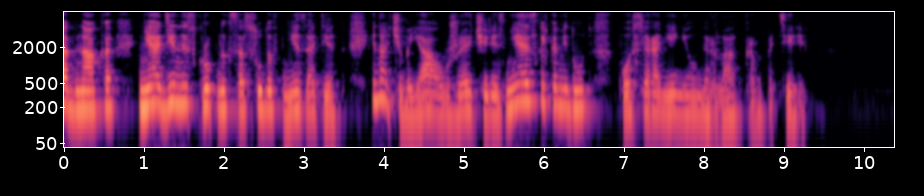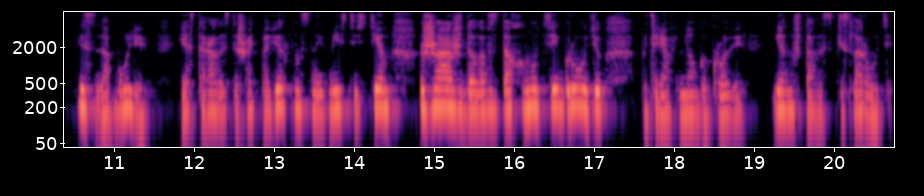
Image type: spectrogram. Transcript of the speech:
Однако ни один из крупных сосудов не задет, иначе бы я уже через несколько минут после ранения умерла от кровопотери. Из-за боли я старалась дышать поверхностно и вместе с тем жаждала вздохнуть всей грудью. Потеряв много крови, я нуждалась в кислороде.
